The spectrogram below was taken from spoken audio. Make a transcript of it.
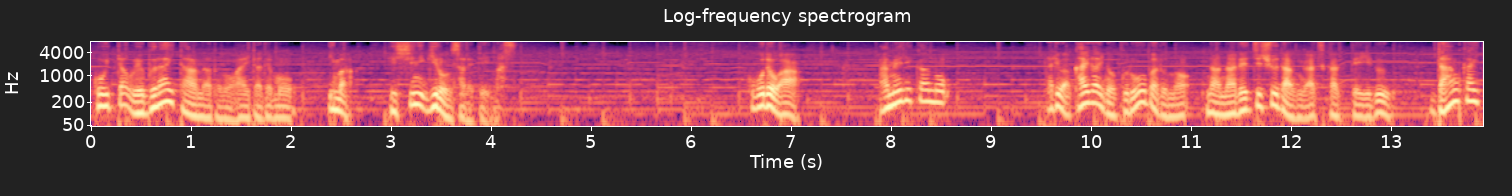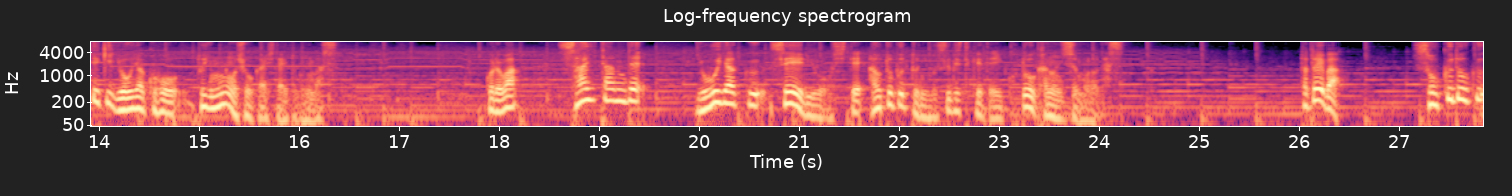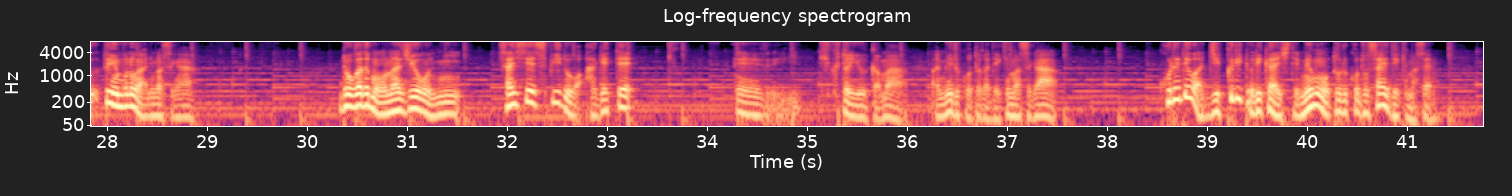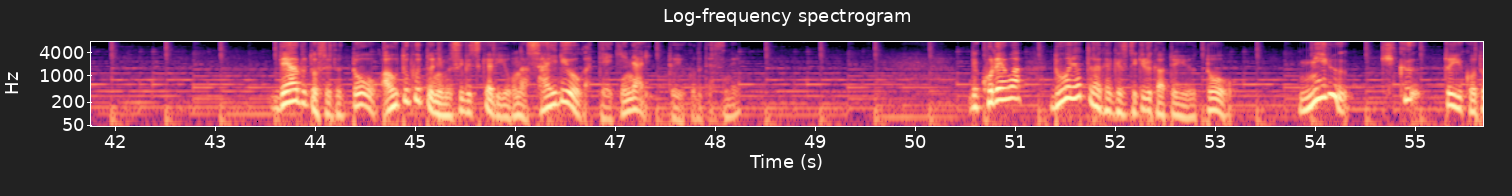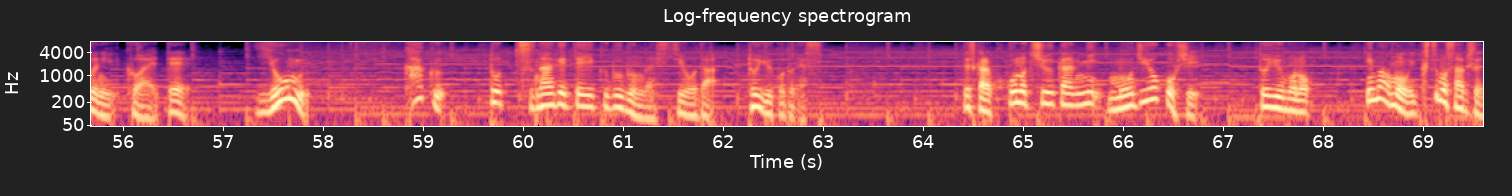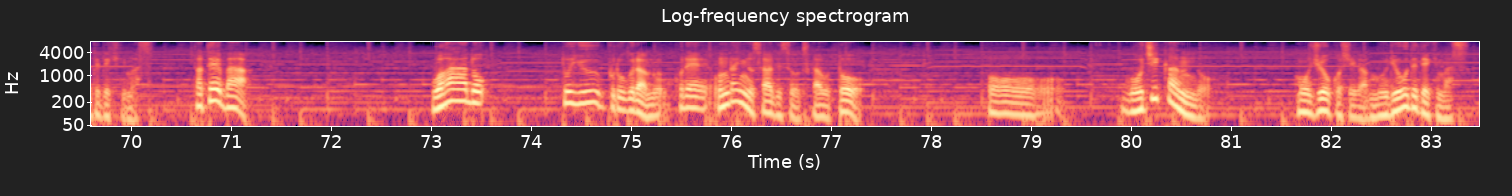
こういったウェブライターなどの間でも今必死に議論されています。ここではアメリカのあるいは海外のグローバルのなナレッジ集団が使っている段階的要約法というものを紹介したいと思います。これは最短で要約整理をしてアウトプットに結びつけていくことを可能にするものです。例えば、速読というものがありますが、動画でも同じように再生スピードを上げて、えー、聞くというか、まあ、見ることができますが、これではじっくりと理解してメモを取ることさえできません。であるとすると、アウトプットに結びつけるような再利用ができないということですね。で、これはどうやったら解決できるかというと、見る、聞くということに加えて読む書くとつなげていく部分が必要だということです。ですからここの中間に文字起こしというもの今はもういくつもサービスが出てきています。例えばワードというプログラムこれオンラインのサービスを使うと5時間の文字起こしが無料でできます。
